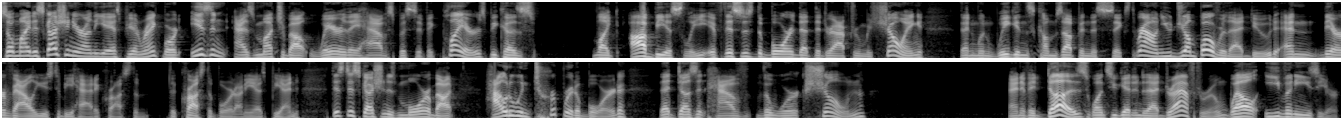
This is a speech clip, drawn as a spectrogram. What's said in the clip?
So, my discussion here on the ESPN rank board isn't as much about where they have specific players because like obviously, if this is the board that the draft room is showing, then when Wiggins comes up in the sixth round, you jump over that dude, and there are values to be had across the, the across the board on ESPN. This discussion is more about how to interpret a board that doesn't have the work shown. And if it does, once you get into that draft room, well, even easier.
